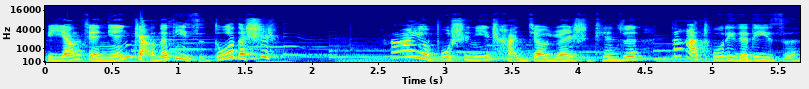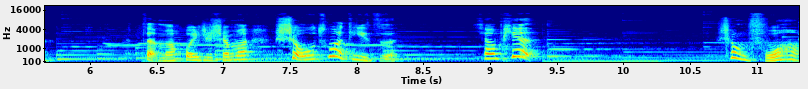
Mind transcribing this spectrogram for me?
比杨戬年长的弟子多的是，他又不是你阐教元始天尊大徒弟的弟子，怎么会是什么首座弟子？”想骗圣佛，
